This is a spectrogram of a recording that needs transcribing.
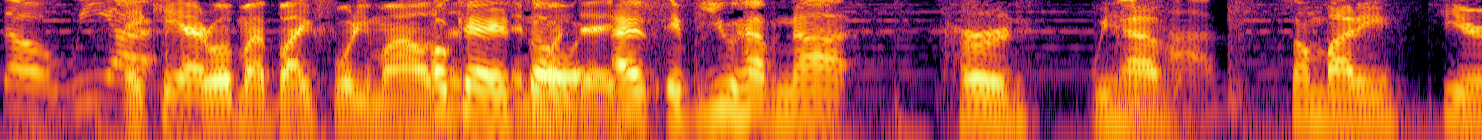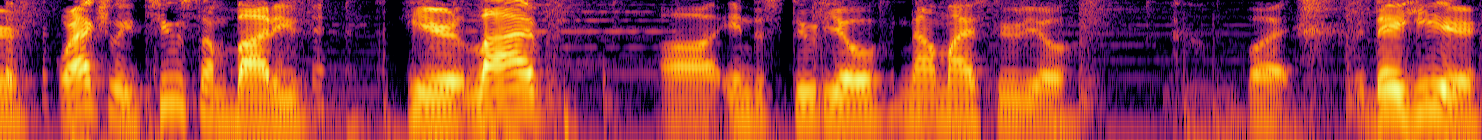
so we are. AKA I rode my bike 40 miles in- Okay, in, so one day. as if you have not heard, we, have, have. somebody here, or actually two somebodies here live uh, in the studio. Not my studio, but they're here,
